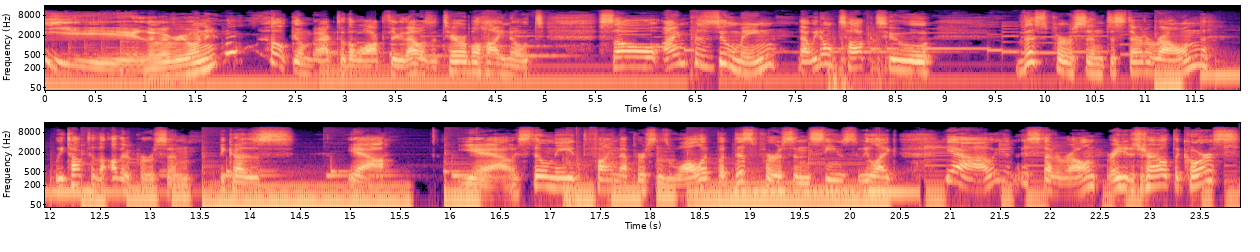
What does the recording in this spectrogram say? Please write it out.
Hello everyone, welcome back to the walkthrough. That was a terrible high note. So, I'm presuming that we don't talk to this person to start around. We talk to the other person, because, yeah. Yeah, we still need to find that person's wallet, but this person seems to be like, yeah, we can start around. Ready to try out the course?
